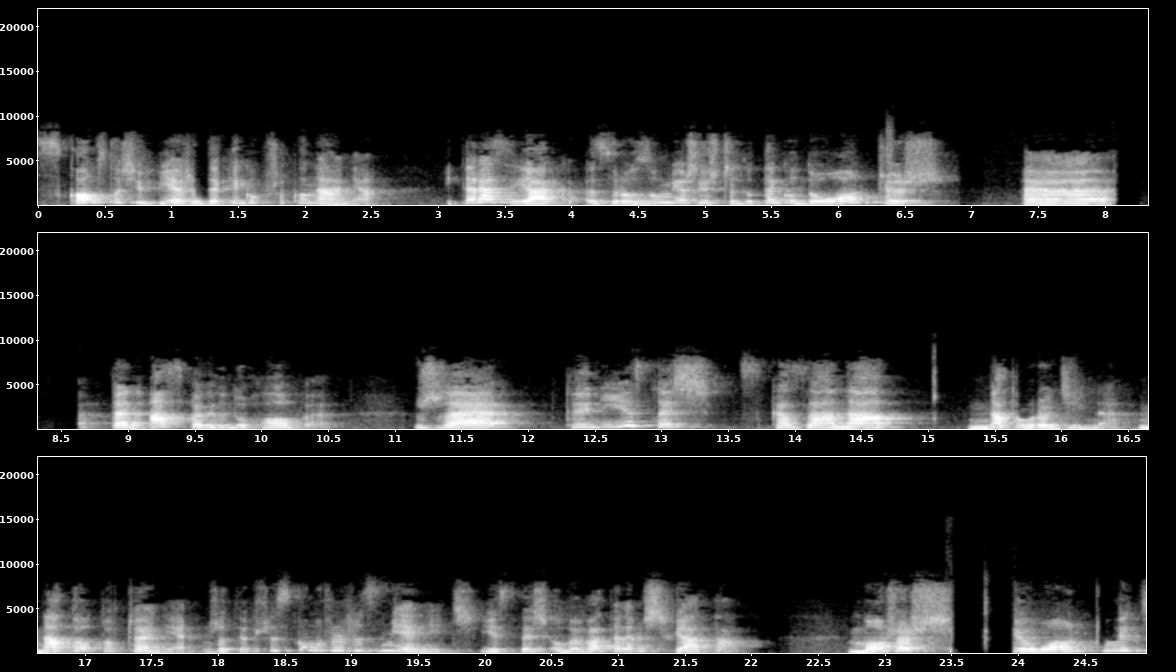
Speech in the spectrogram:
Skąd to się bierze? Z jakiego przekonania? I teraz, jak zrozumiesz, jeszcze do tego dołączysz e, ten aspekt duchowy, że ty nie jesteś skazana na tą rodzinę, na to otoczenie, że ty wszystko możesz zmienić. Jesteś obywatelem świata. Możesz się łączyć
